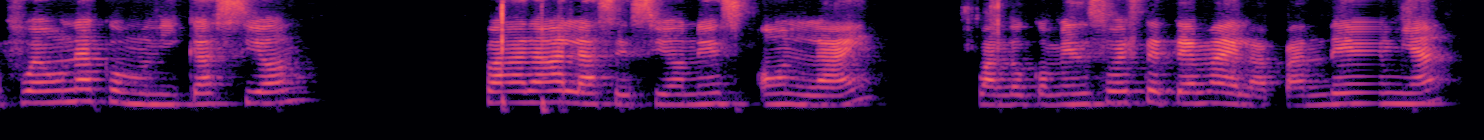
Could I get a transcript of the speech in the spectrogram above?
Fue una comunicación para las sesiones online. Cuando comenzó este tema de la pandemia,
